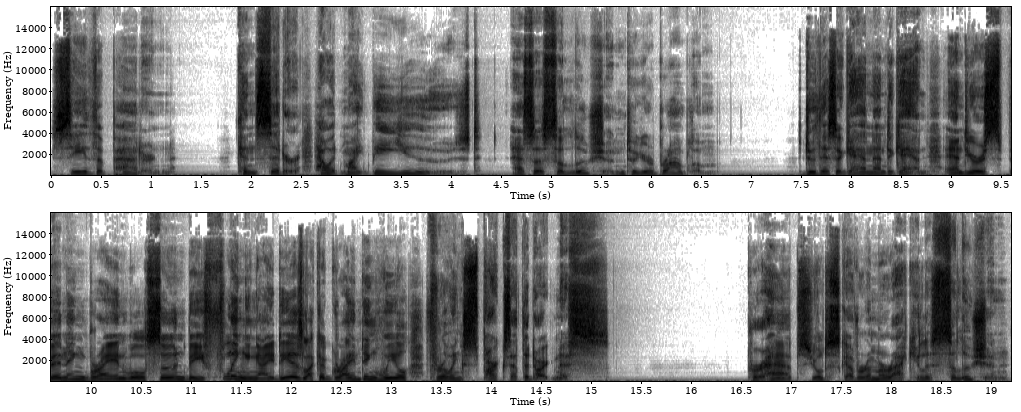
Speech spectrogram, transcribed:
See the pattern. Consider how it might be used as a solution to your problem. Do this again and again, and your spinning brain will soon be flinging ideas like a grinding wheel, throwing sparks at the darkness. Perhaps you'll discover a miraculous solution,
